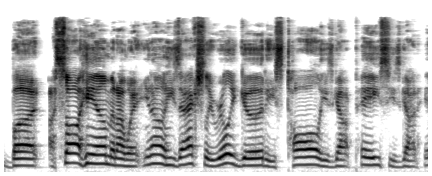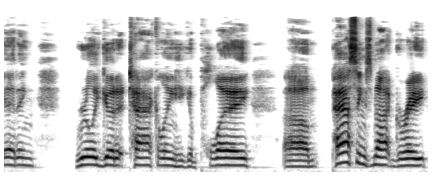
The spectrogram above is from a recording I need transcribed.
But I saw him and I went, you know, he's actually really good. He's tall, he's got pace, he's got heading, really good at tackling, he can play. Um, passing's not great,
